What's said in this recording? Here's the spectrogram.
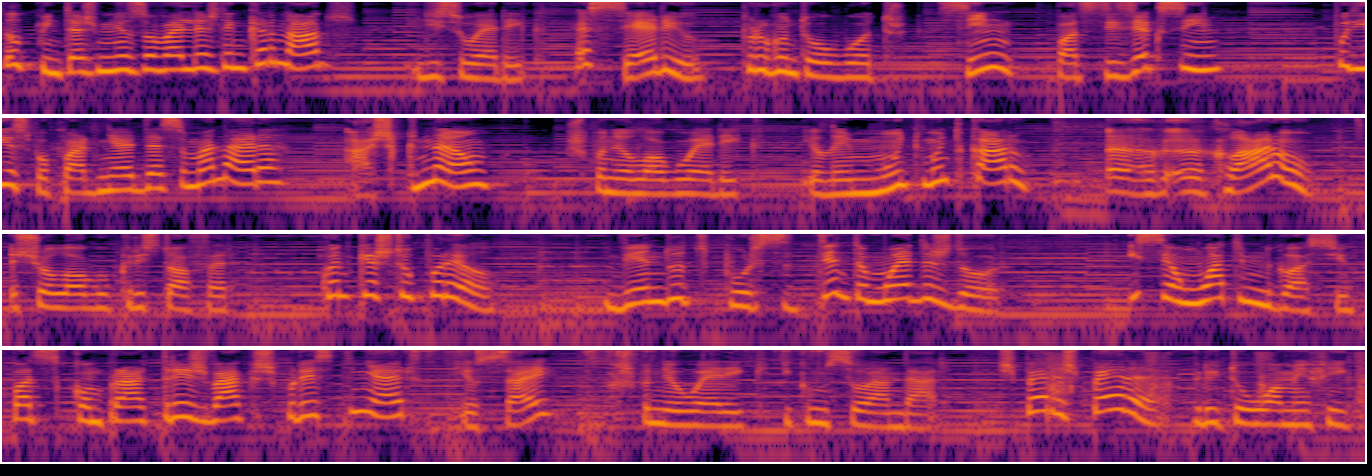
Ele pinta as minhas ovelhas de encarnado, disse o Eric. É sério? perguntou o outro. Sim, pode-se dizer que sim. Podia-se poupar dinheiro dessa maneira. Acho que não, respondeu logo o Eric. Ele é muito, muito caro. Ah, ah, claro, achou logo o Christopher. Quanto queres tu por ele? Vendo-te por 70 moedas de ouro. Isso é um ótimo negócio. Pode-se comprar três vacas por esse dinheiro. Eu sei, respondeu o Eric e começou a andar. Espera, espera! gritou o homem rico.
